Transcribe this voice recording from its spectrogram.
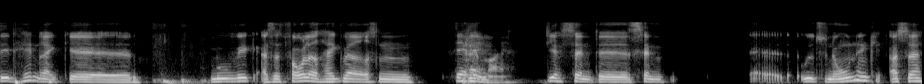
det er et Henrik øh, move, ikke? Altså forlaget har ikke været sådan, Det er rent mig. de har sendt, øh, sendt øh, ud til nogen, ikke? Og så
